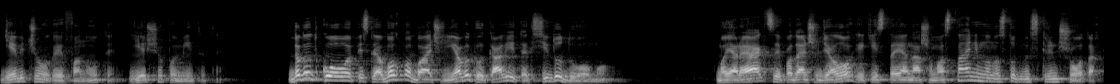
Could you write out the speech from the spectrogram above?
Є від чого кайфанути, є що помітити. Додатково, після обох побачень я викликав їй таксі додому. Моя реакція і подальший діалог, який стає нашим останнім на наступних скріншотах,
